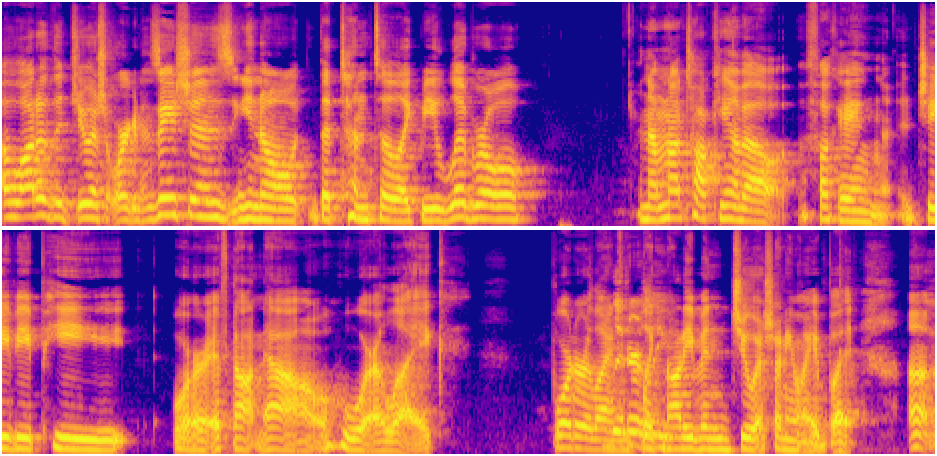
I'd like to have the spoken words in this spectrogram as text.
a lot of the jewish organizations you know that tend to like be liberal and i'm not talking about fucking jvp or if not now who are like borderline Literally. like not even jewish anyway but um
